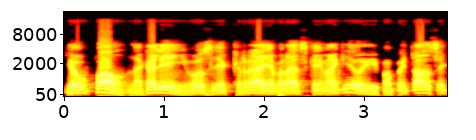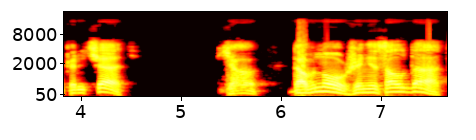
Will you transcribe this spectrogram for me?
я упал на колени возле края братской могилы и попытался кричать. «Я давно уже не солдат.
